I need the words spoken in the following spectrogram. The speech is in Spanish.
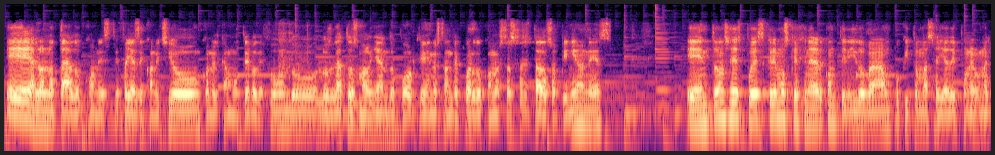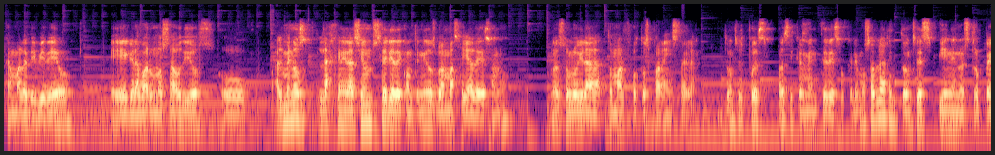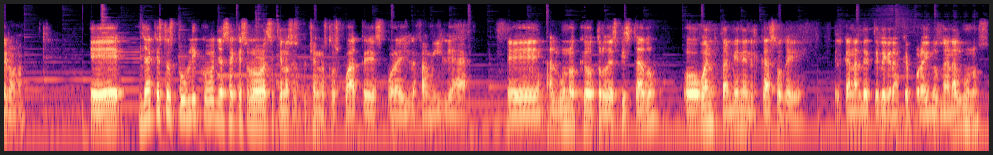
Eh, lo notado con este, fallas de conexión, con el camotero de fondo, los gatos maullando porque no están de acuerdo con nuestras aceptadas opiniones. Entonces, pues creemos que generar contenido va un poquito más allá de poner una cámara de video, eh, grabar unos audios o al menos la generación seria de contenidos va más allá de eso, ¿no? No es solo ir a tomar fotos para Instagram. Entonces, pues básicamente de eso queremos hablar. Entonces viene nuestro pero, ¿no? Eh, ya que esto es público, ya sé que solo ahora sí que nos escuchen nuestros cuates, por ahí la familia, eh, alguno que otro despistado, o bueno, también en el caso del el canal de Telegram que por ahí nos dan algunos.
